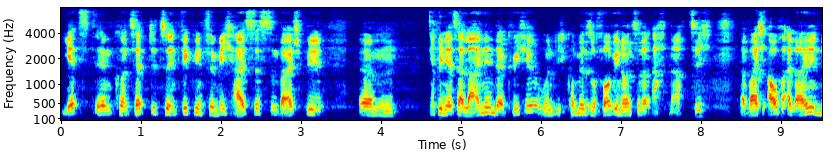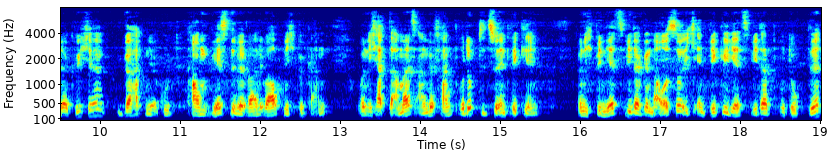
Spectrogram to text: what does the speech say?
Jetzt ähm, Konzepte zu entwickeln, für mich heißt das zum Beispiel, ähm, ich bin jetzt alleine in der Küche und ich komme mir so vor wie 1988. Da war ich auch alleine in der Küche. Wir hatten ja gut kaum Gäste, wir waren überhaupt nicht bekannt. Und ich habe damals angefangen, Produkte zu entwickeln. Und ich bin jetzt wieder genauso, ich entwickle jetzt wieder Produkte,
